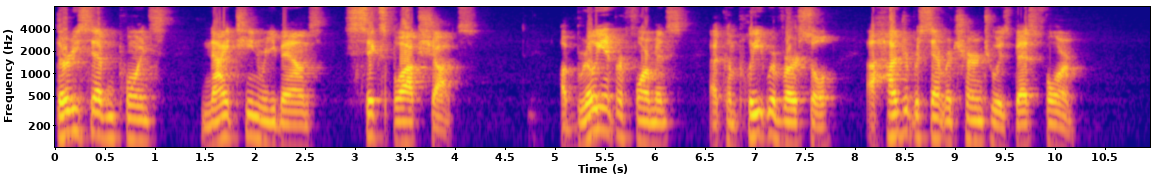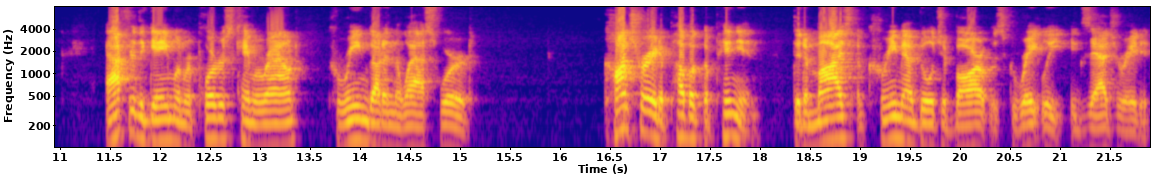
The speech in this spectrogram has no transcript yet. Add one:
37 points, 19 rebounds, 6 block shots. A brilliant performance, a complete reversal, 100% return to his best form. After the game, when reporters came around, Kareem got in the last word. Contrary to public opinion, the demise of Kareem Abdul Jabbar was greatly exaggerated.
